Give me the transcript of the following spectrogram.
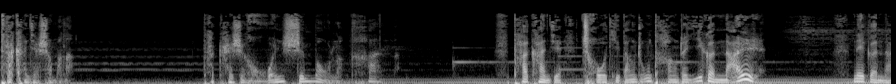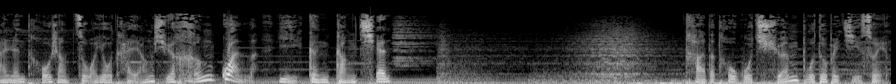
他看见什么了？他开始浑身冒冷汗了。他看见抽屉当中躺着一个男人。那个男人头上左右太阳穴横贯了一根钢钎，他的头骨全部都被挤碎了，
